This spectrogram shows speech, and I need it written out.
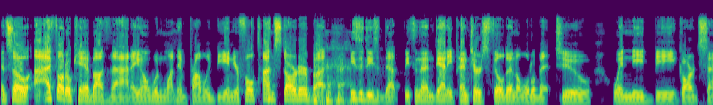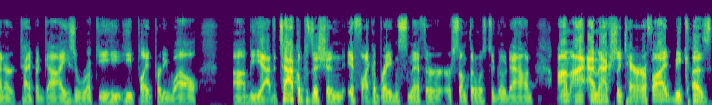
And so I thought okay about that. I you know, wouldn't want him probably being your full time starter, but he's a decent depth piece. And then Danny Pinter's filled in a little bit too when need be, guard center type of guy. He's a rookie. He he played pretty well. Uh, but yeah, the tackle position, if like a Braden Smith or, or something was to go down, I'm I, am i am actually terrified because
